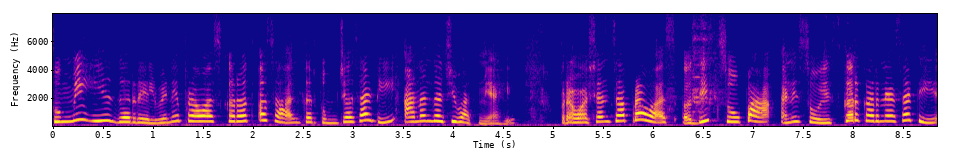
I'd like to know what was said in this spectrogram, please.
तुम्हीही जर रेल्वेने प्रवास करत असाल तर तुमच्यासाठी आनंदाची बातमी आहे. प्रवाशांचा प्रवास अधिक सोपा आणि सोयीस्कर करण्यासाठी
